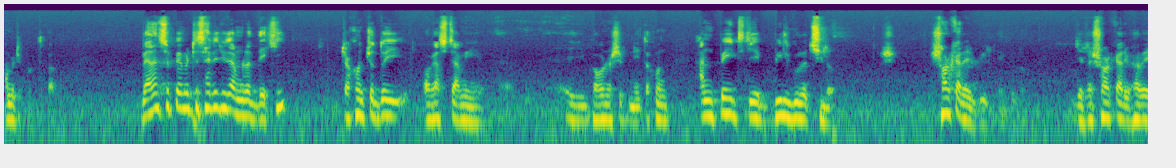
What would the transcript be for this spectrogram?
আমরা এটা করতে পারব। ব্যালেন্স অফ পেমেন্টের সাইডে যদি আমরা দেখি, যখন চোদ্দোই অগাস্টে আমি এই গভর্নরশিপ নিই, তখন আনপেইড যে বিলগুলো ছিল, সরকারের বিল এগুলো, যেটা সরকারিভাবে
